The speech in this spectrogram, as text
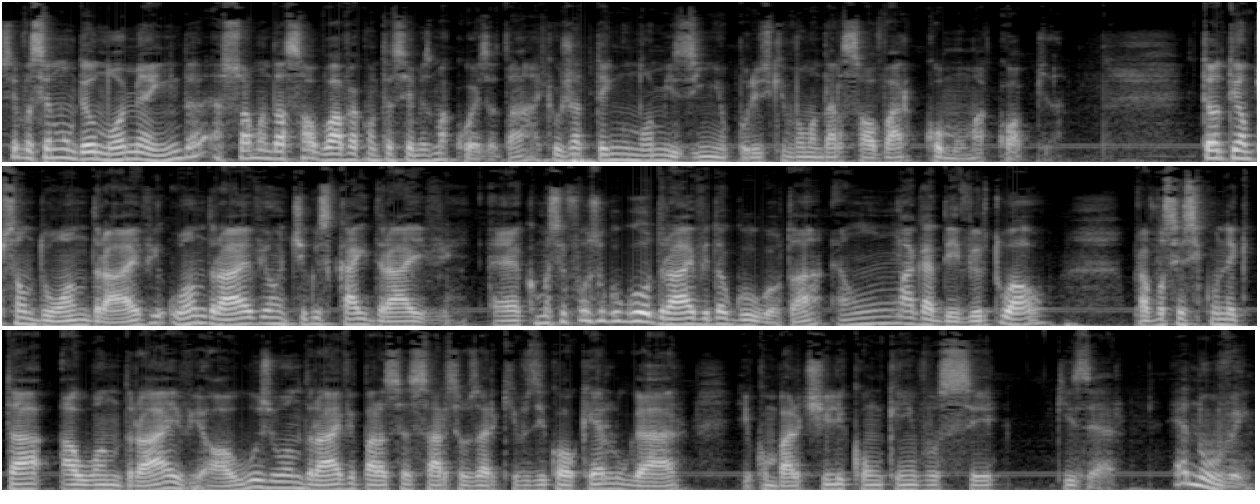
Se você não deu nome ainda, é só mandar salvar, vai acontecer a mesma coisa, tá? Aqui eu já tenho um nomezinho, por isso que vou mandar salvar como uma cópia. Então tem a opção do OneDrive. O OneDrive é o antigo SkyDrive. É como se fosse o Google Drive da Google, tá? É um HD virtual para você se conectar ao OneDrive. Ó, use o OneDrive para acessar seus arquivos de qualquer lugar e compartilhe com quem você quiser. É nuvem.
